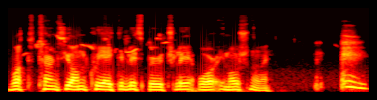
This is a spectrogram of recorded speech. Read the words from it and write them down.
What turns you on creatively, spiritually, or emotionally?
